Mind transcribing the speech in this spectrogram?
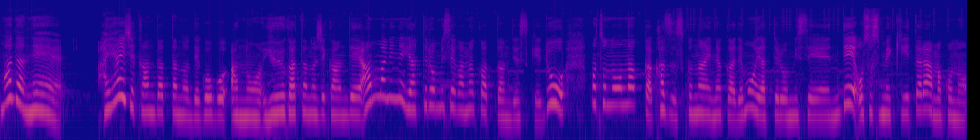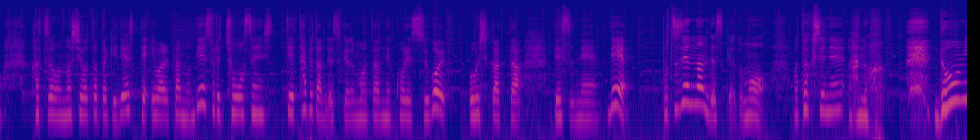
まだね早い時間だったので午後あの夕方の時間であんまりねやってるお店がなかったんですけど、まあ、その中数少ない中でもやってるお店でおすすめ聞いたら、まあ、このカツオの塩叩きですって言われたのでそれ挑戦して食べたんですけどまたねこれすごい美味しかったですね。で突然なんですけれども私ねあのドーミ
